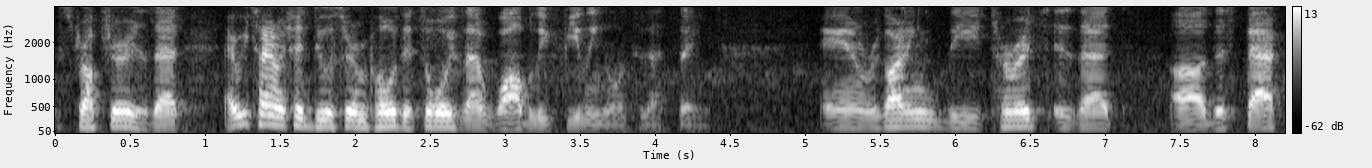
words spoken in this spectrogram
structure, is that every time I try to do a certain pose, it's always that wobbly feeling onto that thing. And regarding the turrets, is that uh, this back,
